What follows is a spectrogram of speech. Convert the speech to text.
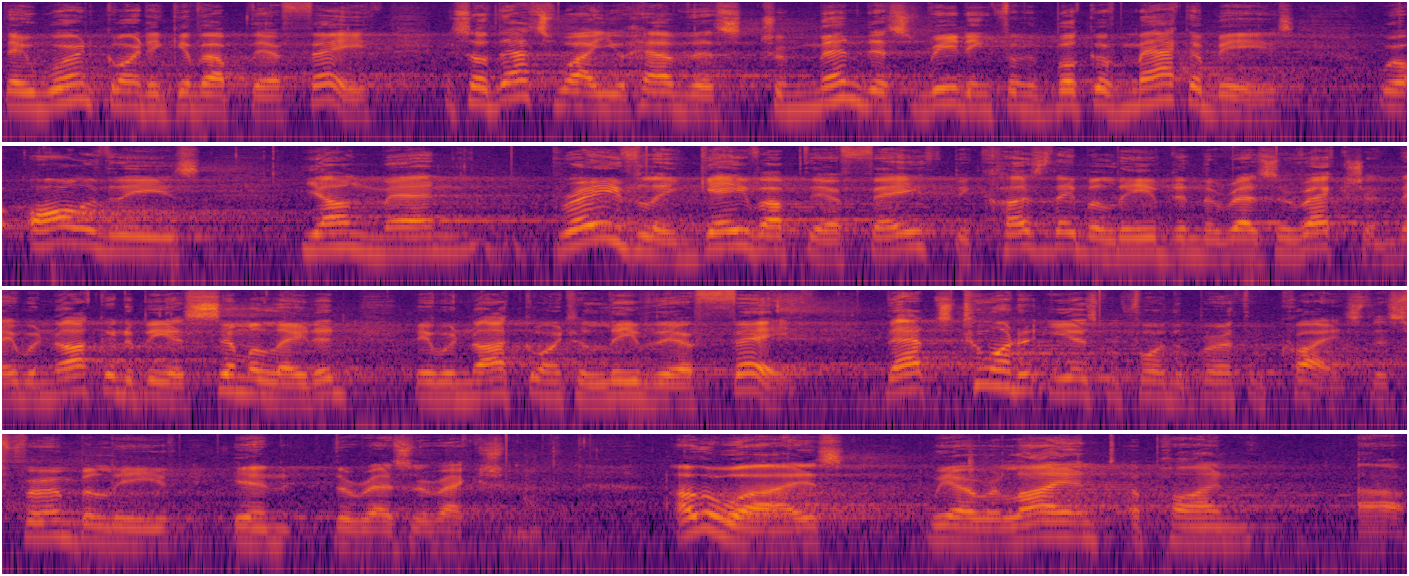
They weren't going to give up their faith. And so that's why you have this tremendous reading from the book of Maccabees, where all of these young men bravely gave up their faith because they believed in the resurrection. They were not going to be assimilated, they were not going to leave their faith. That's 200 years before the birth of Christ, this firm belief in the resurrection. Otherwise, we are reliant upon uh,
